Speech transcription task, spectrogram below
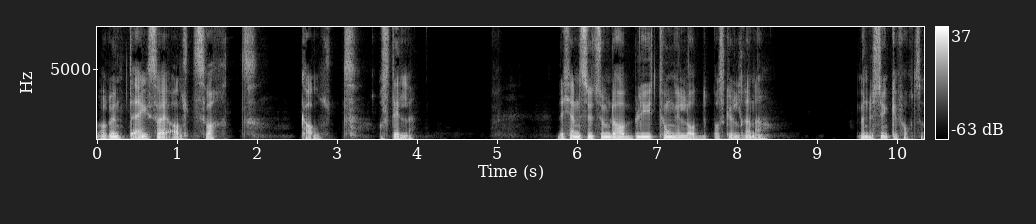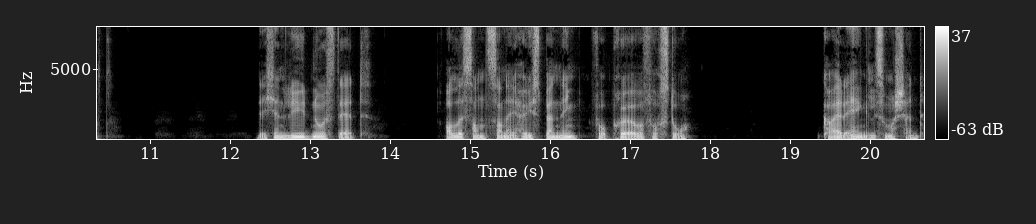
Og rundt deg så er alt svart, kaldt og stille. Det kjennes ut som du har blytunge lodd på skuldrene, men du synker fortsatt. Det er ikke en lyd noe sted. Alle sansene er i høy spenning for å prøve å forstå. Hva er det egentlig som har skjedd?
